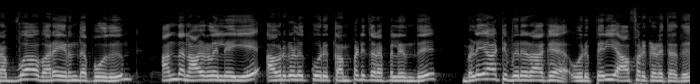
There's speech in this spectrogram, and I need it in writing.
ரவ்வா வர இருந்தபோது அந்த நாள்களிலேயே அவர்களுக்கு ஒரு கம்பெனி தரப்பிலிருந்து விளையாட்டு வீரராக ஒரு பெரிய ஆஃபர் கிடைத்தது.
